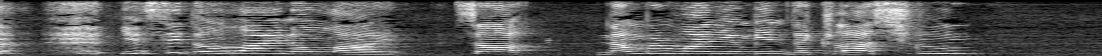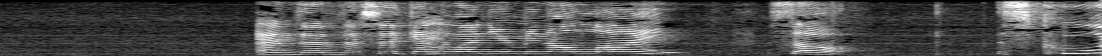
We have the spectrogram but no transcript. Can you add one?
you said online, online. So number one, you mean the classroom, and the, the second one you mean online. So school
